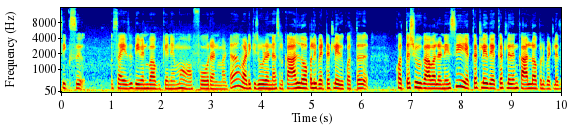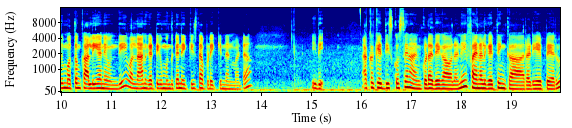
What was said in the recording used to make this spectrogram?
సిక్స్ సైజు దీవెన్ బాబుకేనేమో ఫోర్ అనమాట వాడికి చూడండి అసలు కాలు లోపలికి పెట్టట్లేదు కొత్త కొత్త షూ కావాలనేసి ఎక్కట్లేదు ఎక్కట్లేదు అని కాలు లోపల పెట్టలేదు. మొత్తం ఖాళీగానే ఉంది వాళ్ళ నాన్న గట్టిగా ముందుగానే ఎక్కిస్తే అప్పుడు ఎక్కిందనమాట ఇది. అక్కకి తీసుకొస్తే నాకు కూడా అదే కావాలని ఫైనల్గా అయితే ఇంకా రెడీ అయిపోయారు.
